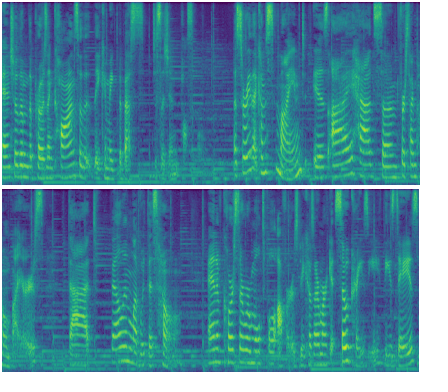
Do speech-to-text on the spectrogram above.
and show them the pros and cons so that they can make the best decision possible. A story that comes to mind is I had some first-time home buyers that fell in love with this home and of course there were multiple offers because our market's so crazy these days.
